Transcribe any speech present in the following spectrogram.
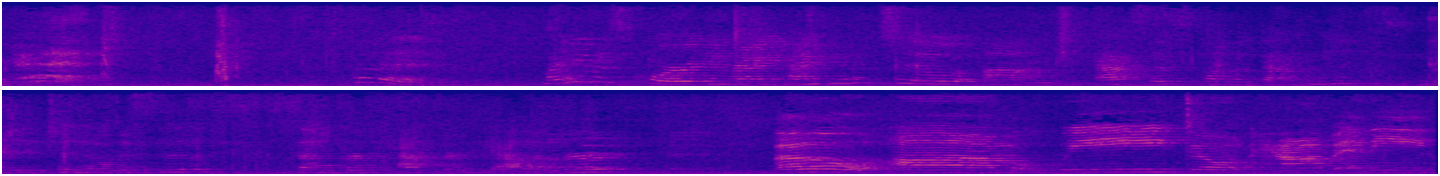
Good. Good. My name is Corrigan Wright. I'm here to, um, access public documents related to notices sent for Catherine Gallagher. Oh, um, we don't have any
